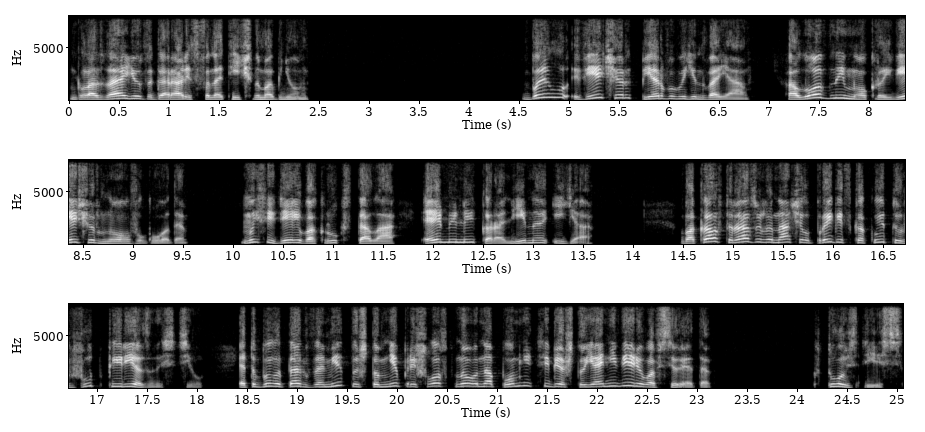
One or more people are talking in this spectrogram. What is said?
Глаза ее загорались фанатичным огнем. Был вечер 1 января, холодный мокрый вечер Нового года. Мы сидели вокруг стола, Эмили, Каролина и я. Бокал сразу же начал прыгать с какой-то жуткой резвостью. Это было так заметно, что мне пришлось снова напомнить себе, что я не верю во все это. «Кто здесь?»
